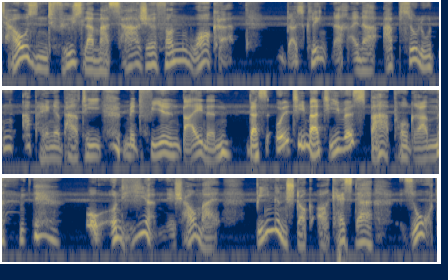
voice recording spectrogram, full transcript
Tausendfüßler-Massage von Walker. Das klingt nach einer absoluten Abhängepartie mit vielen Beinen. Das ultimative Spa-Programm. Oh, und hier, schau mal. Bienenstockorchester sucht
